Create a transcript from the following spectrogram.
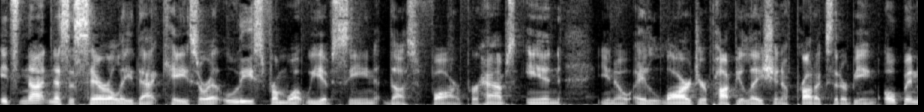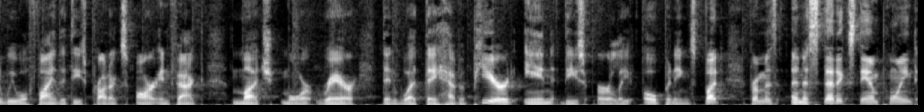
it's not necessarily that case, or at least from what we have seen thus far. Perhaps in you know a larger population of products that are being opened, we will find that these products are in fact much more rare than what they have appeared in these early openings. But from an aesthetic standpoint,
